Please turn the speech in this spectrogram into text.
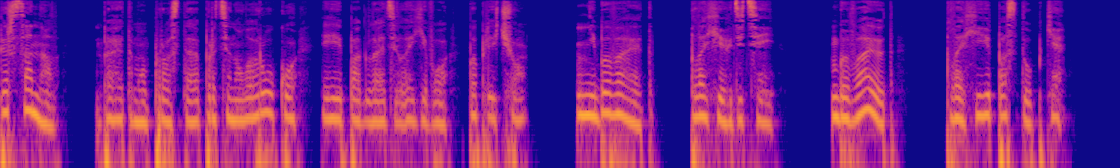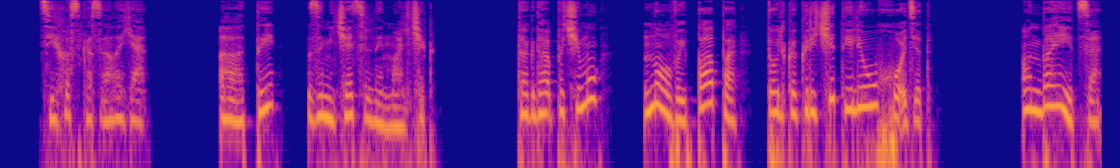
Персонал. Поэтому просто протянула руку и погладила его по плечу. Не бывает плохих детей. Бывают плохие поступки. Тихо сказала я. А ты замечательный мальчик. Тогда почему новый папа только кричит или уходит? Он боится.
